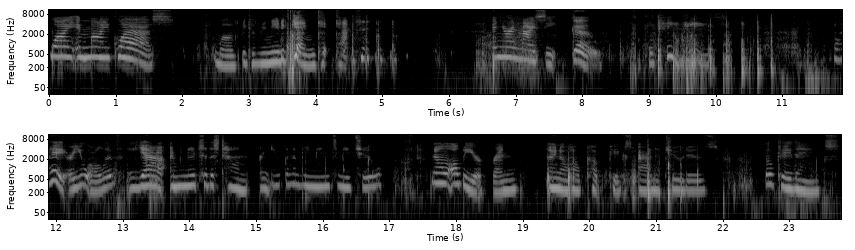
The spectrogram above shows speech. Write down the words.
Why in my class? Well, it's because we meet again, Kit Kat. and you're in my seat. Go. Okay, jeez. Oh, hey, are you Olive? Yeah, I'm new to this town. Are you gonna be mean to me too? No, I'll be your friend. I know how Cupcake's attitude is. Okay, thanks.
